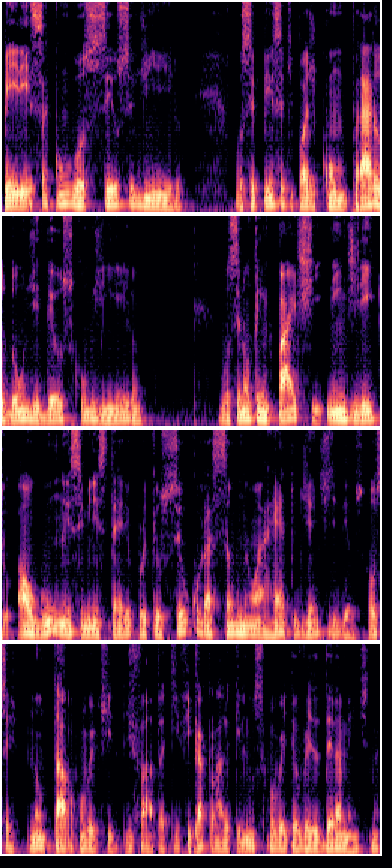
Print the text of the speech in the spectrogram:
Pereça com você o seu dinheiro. Você pensa que pode comprar o dom de Deus com dinheiro? Você não tem parte nem direito algum nesse ministério, porque o seu coração não é reto diante de Deus. Ou seja, não estava convertido, de fato. Aqui fica claro que ele não se converteu verdadeiramente. Né?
